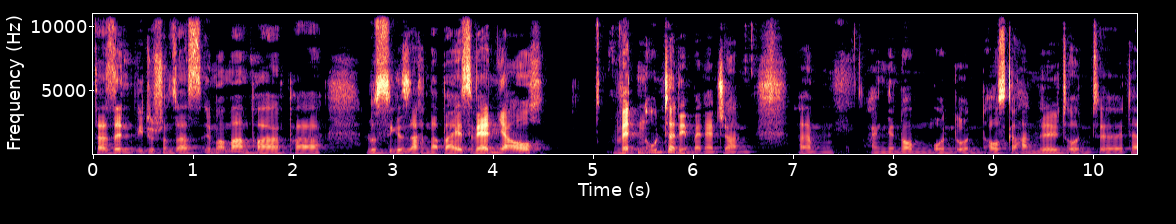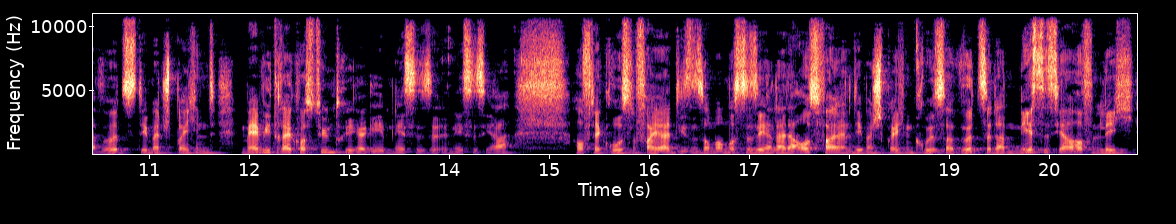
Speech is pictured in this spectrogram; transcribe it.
da sind, wie du schon sagst, immer mal ein paar, paar lustige Sachen dabei. Es werden ja auch Wetten unter den Managern ähm, angenommen und, und ausgehandelt und äh, da wird es dementsprechend mehr wie drei Kostümträger geben nächstes, nächstes Jahr auf der großen Feier. Diesen Sommer musste sie ja leider ausfallen, dementsprechend größer wird sie dann nächstes Jahr hoffentlich.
